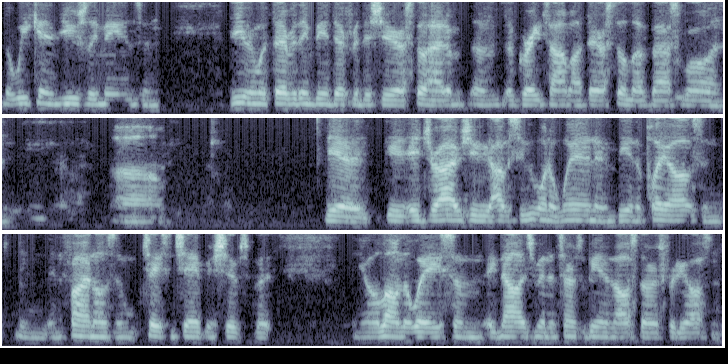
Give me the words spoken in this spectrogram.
the weekend usually means. And even with everything being different this year, I still had a, a, a great time out there. I still love basketball and um, yeah, it, it, drives you. Obviously, we want to win and be in the playoffs and in finals and chasing championships. But you know, along the way, some acknowledgement in terms of being an all star is pretty awesome.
